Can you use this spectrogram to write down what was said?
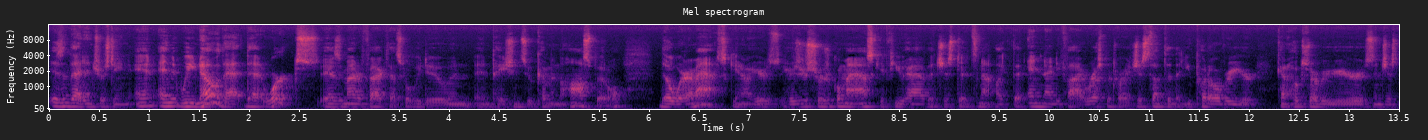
Isn't that interesting? And and we know that that works. As a matter of fact, that's what we do in, in patients who come in the hospital. They'll wear a mask. You know, here's here's your surgical mask. If you have it, just it's not like the N95 respiratory. It's just something that you put over your kind of hooks over your ears and just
